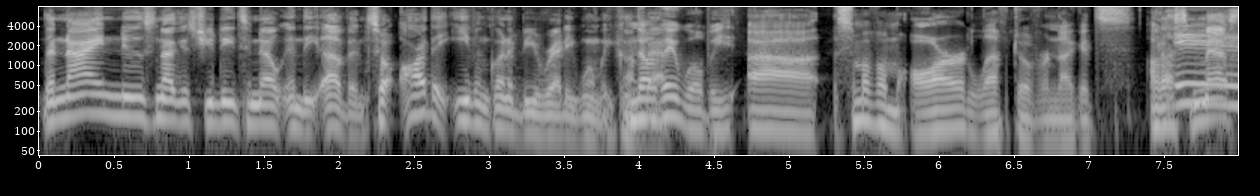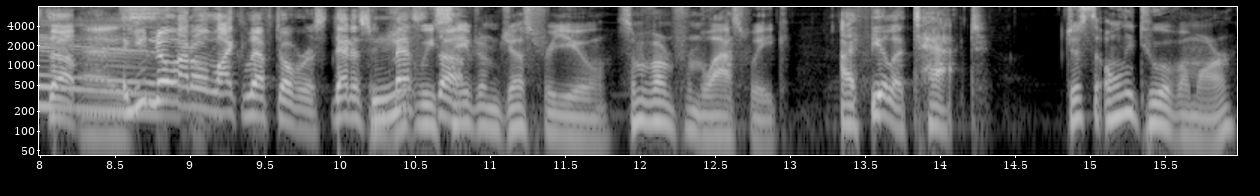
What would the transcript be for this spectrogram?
the nine news nuggets you need to know in the oven. So are they even going to be ready when we come no, back? they will be. Uh, some of them are leftover nuggets. Oh, that's messed up. Yes. You know I don't like leftovers. That is messed we up. saved them just for you. Some of them from last week. I feel attacked. Just only two of them are.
